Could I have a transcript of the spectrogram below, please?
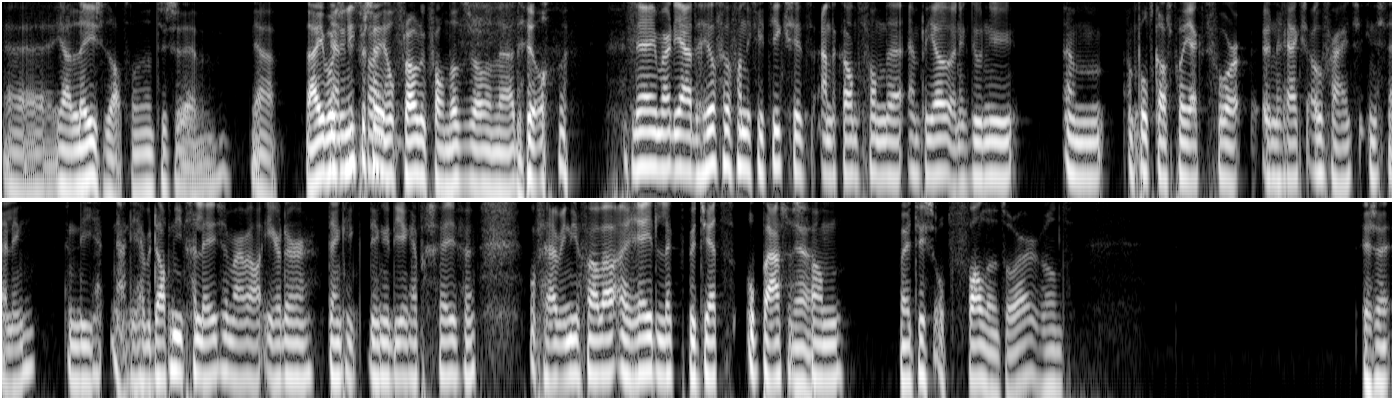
eh, ja, lees dat. Want het is, eh, ja, nou, je wordt Ja, er niet per se heel vrolijk van, dat is wel een nadeel. Nee, maar ja, heel veel van die kritiek zit aan de kant van de NPO. En ik doe nu een, een podcastproject voor een rijksoverheidsinstelling. En die, nou, die hebben dat niet gelezen, maar wel eerder, denk ik, dingen die ik heb geschreven. Of ze hebben in ieder geval wel een redelijk budget op basis Ja. van... Maar het is opvallend hoor, want er zijn,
